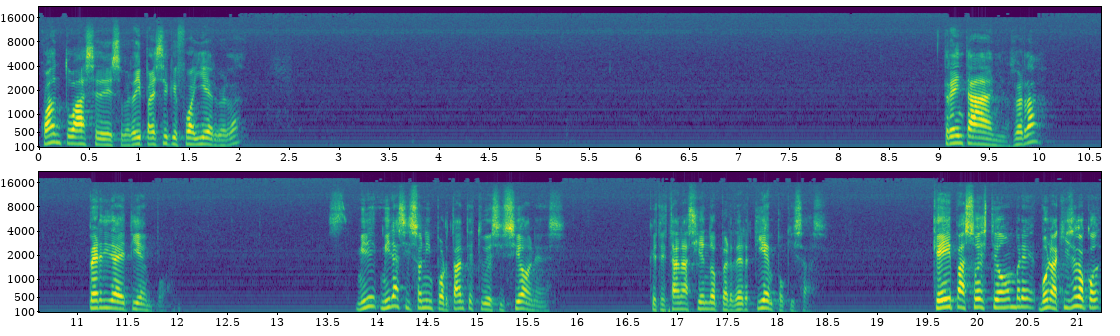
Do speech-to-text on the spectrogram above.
¿Cuánto hace de eso, verdad? Y parece que fue ayer, ¿verdad? 30 años, ¿verdad? Pérdida de tiempo. Mira, si son importantes tus decisiones que te están haciendo perder tiempo quizás. ¿Qué pasó este hombre? Bueno, aquí lo,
